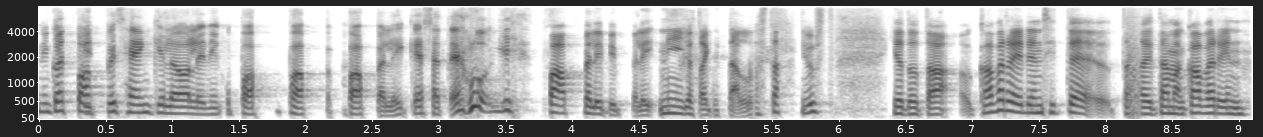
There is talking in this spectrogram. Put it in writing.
Niin kuin, että pappishenkilö oli niin kuin pap, pap, pappeli, kesäteologi. Pappeli, pippeli, niin jotakin tällaista, just. Ja tota, kavereiden sitten, tai tämän kaverin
